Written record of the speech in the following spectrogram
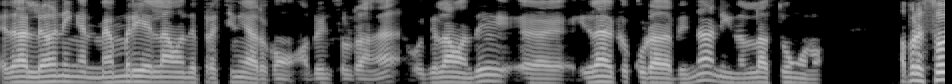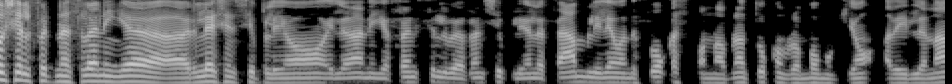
ஏதாவது லேர்னிங் அண்ட் மெமரி எல்லாம் வந்து பிரச்சனையா இருக்கும் அப்படின்னு சொல்றாங்க. இதெல்லாம் வந்து அ இதெல்லாம் இருக்கக்கூடாது அப்படின்னா, நீங்க நல்லா தூங்கணும். அப்புறம் சோஷியல் ஃபிட்னஸ்ல நீங்க ரிலேஷன்ஷிப்லயும், இல்லன்னா நீங்க ஃப்ரெண்ட்ஸில் ஃப்ரெண்ட்ஷிப்லயும், இல்ல ஃபேமிலிலயும் வந்து ஃபோக்கஸ் பண்ணோம் அப்படின்னா தூக்கம் ரொம்ப முக்கியம். அது இல்லைன்னா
